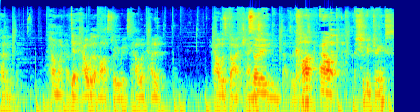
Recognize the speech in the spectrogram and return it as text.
cutting it? How am I cutting? Yeah, how was that last three weeks? How would how did how was diet changed So, in that three cut out sugary drinks,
